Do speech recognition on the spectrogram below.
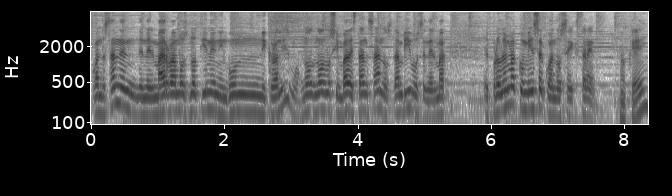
cuando están en, el mar, vamos, no tienen ningún microorganismo, no, no los invade, están sanos, están vivos en el mar. El problema comienza cuando se extraen. Okay.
